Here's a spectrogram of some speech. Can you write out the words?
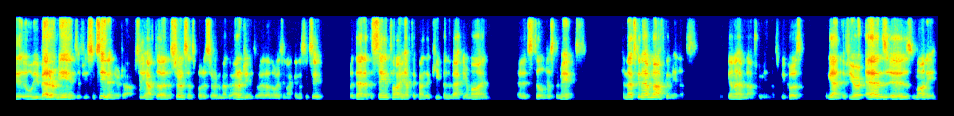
it will be better means if you succeed in your job. So you have to, in a certain sense, put a certain amount of energy into it. Otherwise, you're not going to succeed. But then at the same time, you have to kind of keep in the back of your mind that it's still just a means. And that's going to have nafkaminas. To have nafkaminas because, again, if your ends is money,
